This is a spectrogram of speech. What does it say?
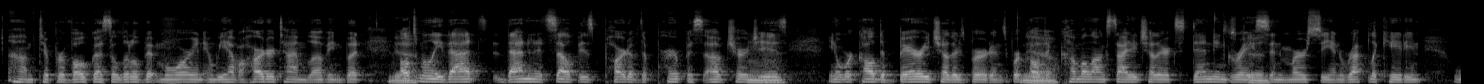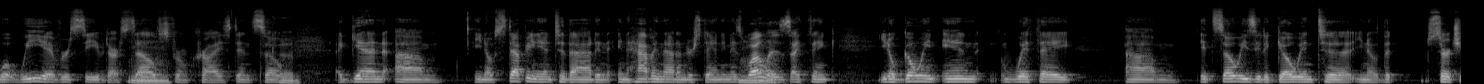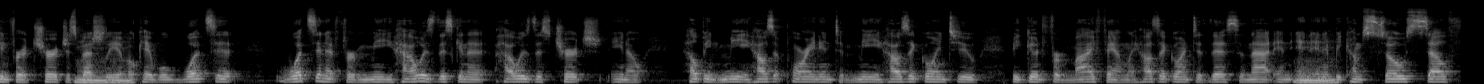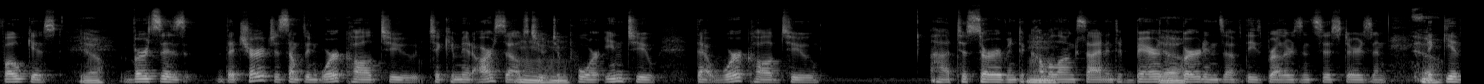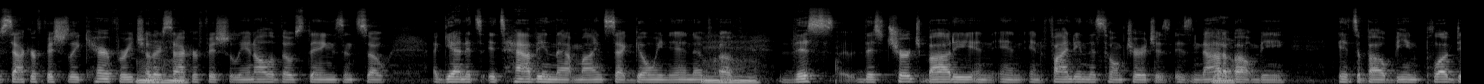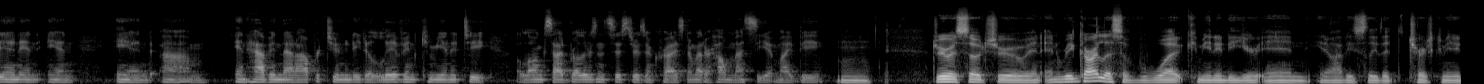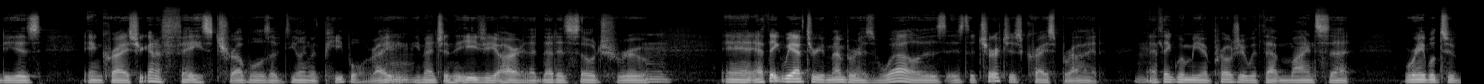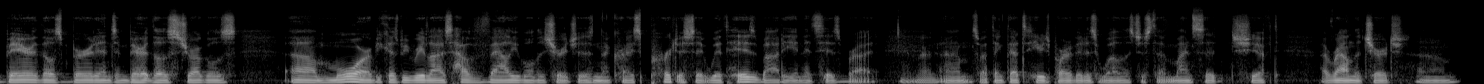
um, to provoke us a little bit more and, and we have a harder time loving but Yeah. ultimately that that in itself is part of the purpose of church is you know we're called to bear each other's burdens we're called Mm-hmm. Yeah. to come alongside each other extending grace good. and mercy and replicating what we have received ourselves from christ and so Mm-hmm. Good. again um, you know stepping into that and, and having that understanding as well Mm-hmm. as i think you know going in with a um, it's so easy to go into you know the searching for a church especially Mm-hmm. of okay well what's it what's in it for me how is this gonna how is this church you know helping me how's it pouring into me how's it going to be good for my family how's it going to this and that and, and, Mm. and it becomes so self-focused Yeah. versus the church is something we're called to to commit ourselves to to pour into that we're called to uh, to serve and to come alongside and to bear Yeah. the burdens of these brothers and sisters and, and to give sacrificially care for each other sacrificially and all of those things. And so again it's it's having that mindset going in of, of this this church body and, and and finding this home church is is not Yeah. about me. It's about being plugged in and and and um and having that opportunity to live in community alongside brothers and sisters in Christ no matter how messy it might be Drew is so true, and and regardless of what community you're in, you know, obviously the church community is in Christ. You're gonna face troubles of dealing with people, right? Mm-hmm. You mentioned the EGR. That that is so true, mm-hmm. and I think we have to remember as well is is the church is Christ's bride, mm-hmm. and I think when we approach it with that mindset, we're able to bear those burdens and bear those struggles um, more because we realize how valuable the church is and that Christ purchased it with His body and it's His bride. Um, so I think that's a huge part of it as well. It's just that mindset shift around the church. Um,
